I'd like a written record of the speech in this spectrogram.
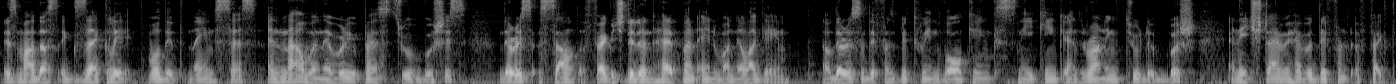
This mod does exactly what its name says and now whenever you pass through bushes there is a sound effect which didn't happen in vanilla game. Now there is a difference between walking, sneaking and running through the bush and each time you have a different effect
